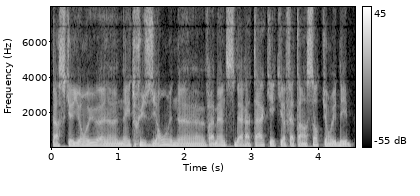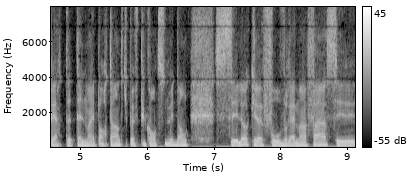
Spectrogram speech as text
parce qu'ils ont eu une, intrusion, une, vraiment une cyberattaque et qui a fait en sorte qu'ils ont eu des pertes tellement importantes qu'ils peuvent plus continuer. Donc, c'est là qu'il faut vraiment faire ses,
